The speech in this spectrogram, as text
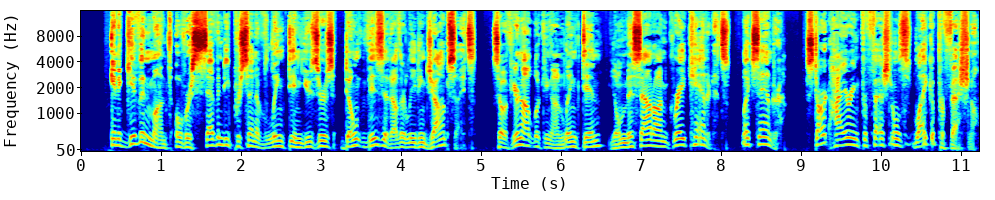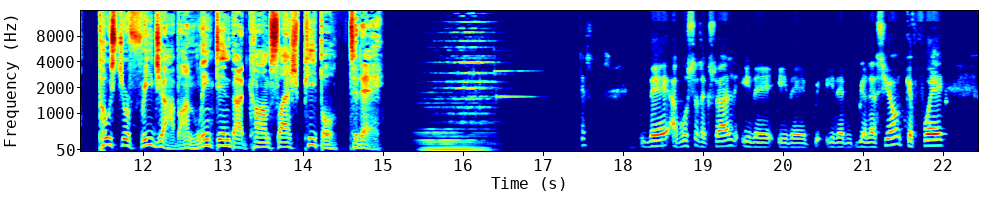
In a given month, over 70% of LinkedIn users don't visit other leading job sites. So if you're not looking on LinkedIn, you'll miss out on great candidates like Sandra. Start hiring professionals like a professional. Post your free job on linkedin.com/people today. De abuso sexual y de, y de, y de violación que fue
